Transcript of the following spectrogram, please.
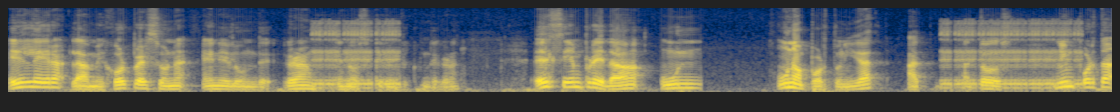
él era la mejor persona en el underground. underground. Él siempre da un, una oportunidad a, todos. No importa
